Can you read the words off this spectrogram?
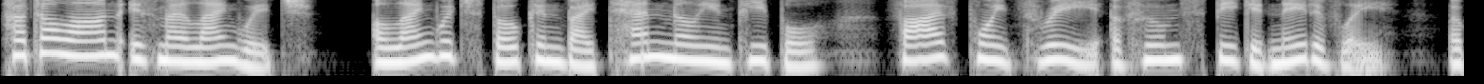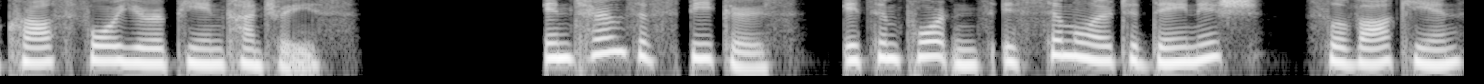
Catalan is my language, a language spoken by 10 million people, 5.3 of whom speak it natively, across four European countries. In terms of speakers, its importance is similar to Danish, Slovakian,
